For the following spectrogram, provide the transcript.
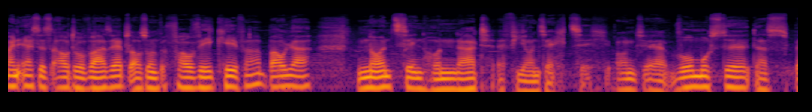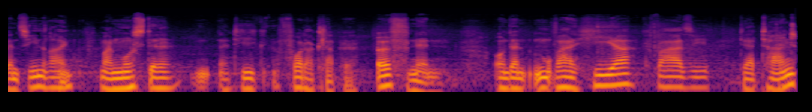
Mein erstes Auto war selbst auch so ein VW Käfer, Baujahr 1964. Und äh, wo musste das Benzin rein? Man musste die Vorderklappe öffnen. Und dann war hier quasi der Tank.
